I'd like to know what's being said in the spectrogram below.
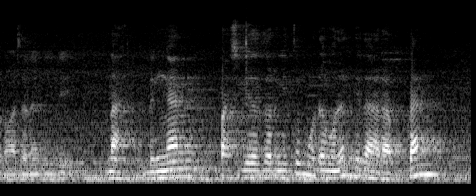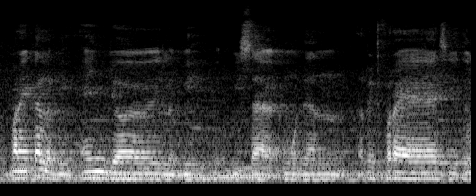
permasalahan sendiri. Nah, dengan touring itu mudah-mudahan kita harapkan mereka lebih enjoy, lebih bisa kemudian refresh gitu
